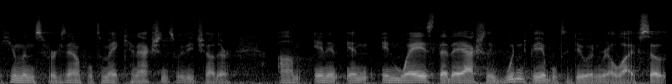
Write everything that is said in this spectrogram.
humans, for example, to make connections with each other um, in, in, in ways that they actually wouldn't be able to do in real life. So,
